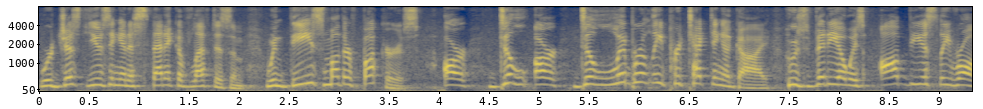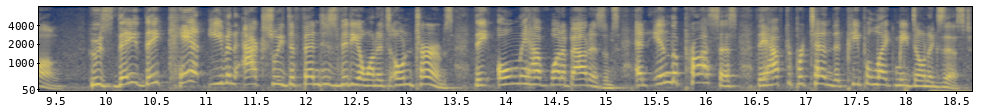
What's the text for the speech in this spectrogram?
were just using an aesthetic of leftism when these motherfuckers are del are deliberately protecting a guy whose video is obviously wrong who's they they can't even actually defend his video on its own terms. They only have whataboutisms. And in the process they have to pretend that people like me don't exist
